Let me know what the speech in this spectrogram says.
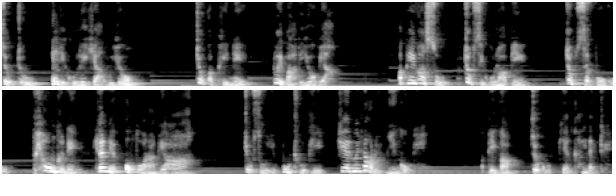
ကျုပ်တို့အဲ့ဒီကိုလေးရဝီရောကျုပ်အဖေနဲ့တွေ့ပါလေရောဗျာအဖေကဆိုကျုပ်စီကိုလာပြီးကျုပ်ဆက်ပိုးကိုဖြောင်းကနေလက်နဲ့အုပ်သွားတာဗျာကျုပ်ဆိုရင်ပူထူပြီးကျယ်တွေလှတွေမြင်ကုန်တယ်အဖေကကျုပ်ကိုပြန်ခိုင်းလိုက်တယ်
